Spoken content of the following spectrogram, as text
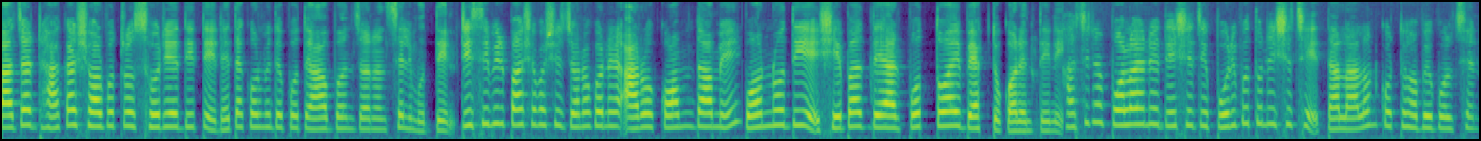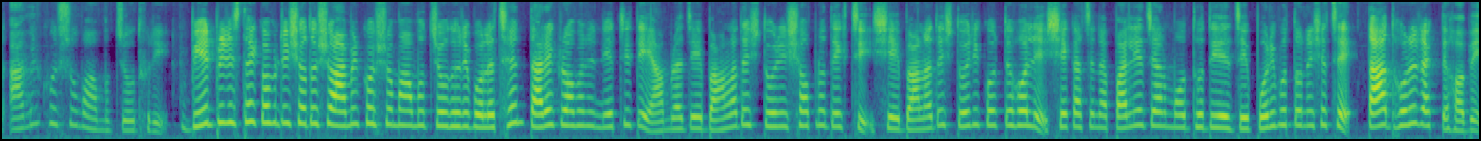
বাজার ঢাকার সর্বত্র ছড়িয়ে দিতে নেতাকর্মীদের প্রতি আহ্বান জানান সেলিমউদ্দিন টিসিবির পাশাপাশি জনগণের আরও কম দামে পণ্য দিয়ে সেবা দেওয়ার প্রত্যয় ব্যক্ত করেন তিনি। হাসিনার পলায়নে দেশে যে পরিবর্তন এসেছে, তা লালন করতে হবে বলছেন আমির খসরু মাহমুদ চৌধুরী। বিএনপির স্থায়ী কমিটির সদস্য আমির খসরু মাহমুদ চৌধুরী বলেছেন, তারেক রহমানের নেতৃত্বে আমরা যে বাংলাদেশ তৈরির স্বপ্ন দেখছি। সেই বাংলাদেশ তৈরি করতে হলে শেখ হাসিনা পালিয়ে যাওয়ার মধ্য দিয়ে যে পরিবর্তন এসেছে, তা ধরে রাখতে হবে।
